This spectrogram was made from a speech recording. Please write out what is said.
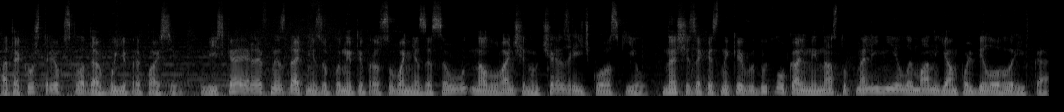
а також трьох складах боєприпасів. Війська РФ не здатні зупинити просування ЗСУ на Луганщину через річку Оскіл. Наші захисники ведуть локальний наступ на лінії Лиман-Ямполь-Білогорівка.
